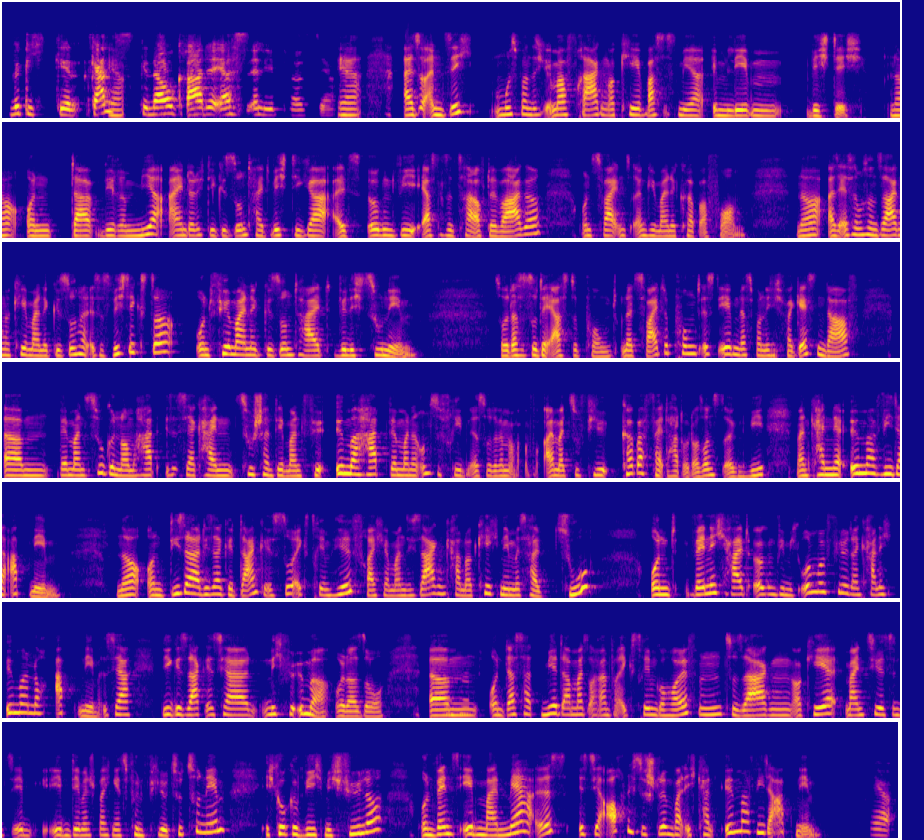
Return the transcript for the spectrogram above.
wirklich ge ganz ja. genau gerade erst erlebt hast, ja. Ja, also an sich muss man sich immer fragen, okay, was ist mir im Leben wichtig? Ne? Und da wäre mir eindeutig die Gesundheit wichtiger als irgendwie erstens eine Zahl auf der Waage und zweitens irgendwie meine Körperform. Ne? Also erstmal muss man sagen, okay, meine Gesundheit ist das Wichtigste und für meine Gesundheit will ich zunehmen. So, das ist so der erste Punkt. Und der zweite Punkt ist eben, dass man nicht vergessen darf, ähm, wenn man zugenommen hat, ist es ja kein Zustand, den man für immer hat, wenn man dann unzufrieden ist oder wenn man auf einmal zu viel Körperfett hat oder sonst irgendwie. Man kann ja immer wieder abnehmen. Ne? Und dieser, dieser Gedanke ist so extrem hilfreich, wenn man sich sagen kann, okay, ich nehme es halt zu. Und wenn ich halt irgendwie mich unwohl fühle, dann kann ich immer noch abnehmen. Ist ja, wie gesagt, ist ja nicht für immer oder so. Ähm, mhm. Und das hat mir damals auch einfach extrem geholfen, zu sagen, okay, mein Ziel ist eben, eben dementsprechend jetzt fünf Kilo zuzunehmen. Ich gucke, wie ich mich fühle. Und wenn es eben mal mehr ist, ist ja auch nicht so schlimm, weil ich kann immer wieder abnehmen. Ja.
